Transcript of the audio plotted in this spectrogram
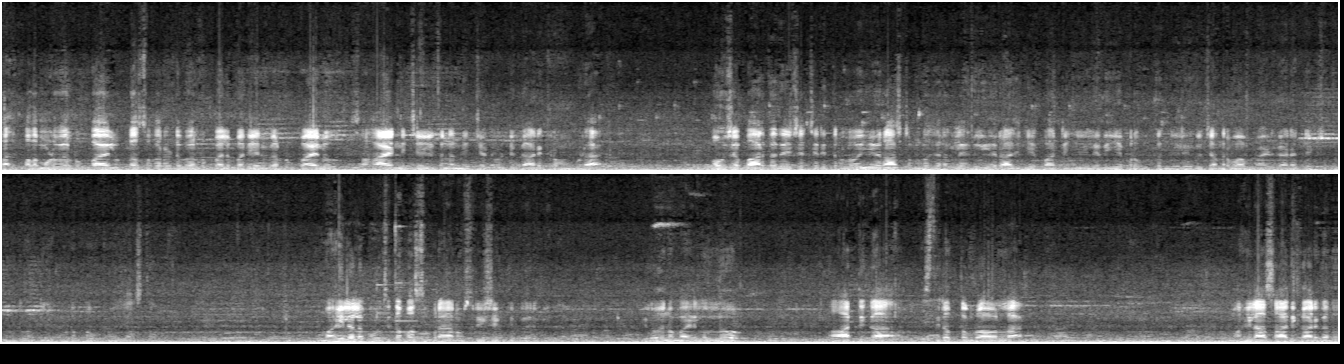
పదమూడు వేల రూపాయలు ప్లస్ ఒక రెండు వేల రూపాయలు పదిహేను వేల రూపాయలు సహాయాన్ని చేయూతనందించేటువంటి కార్యక్రమం కూడా బహుశా భారతదేశ చరిత్రలో ఏ రాష్ట్రంలో జరగలేదు ఏ రాజకీయ పార్టీ చేయలేదు ఏ ప్రభుత్వం చేయలేదు. చంద్రబాబు నాయుడు గారి అధ్యక్షత ఉన్నటువంటి కుటుంబ ప్రభుత్వం చేస్తాం. మహిళలకు ఉచిత బస్సు ప్రయాణం స్త్రీశక్తి పేరు మీద. ఈరోజున మహిళల్లో ఆర్థిక స్థిరత్వం రావాలా? మహిళా సాధికారికత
